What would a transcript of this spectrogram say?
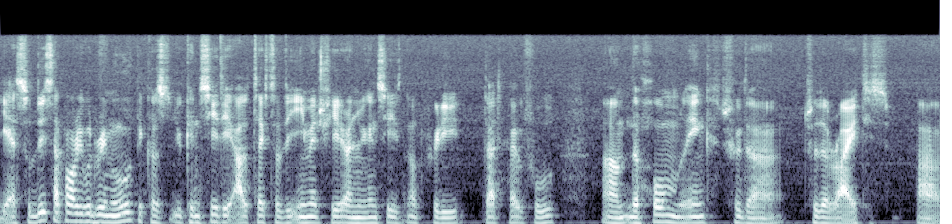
Yeah, so this I probably would remove because you can see the alt text of the image here and you can see it's not really that helpful. Um, the home link to the to the right is uh,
